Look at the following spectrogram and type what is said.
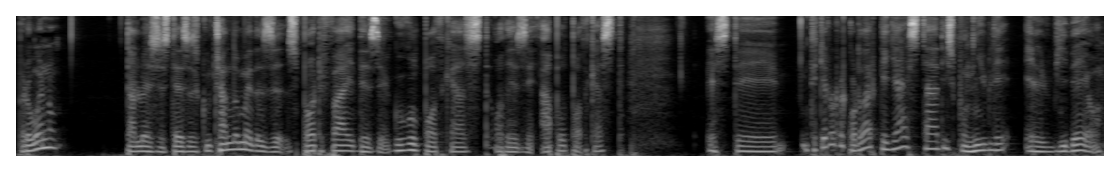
Pero bueno, tal vez estés escuchándome desde Spotify, desde Google Podcast o desde Apple Podcast. Este, te quiero recordar que ya está disponible el video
